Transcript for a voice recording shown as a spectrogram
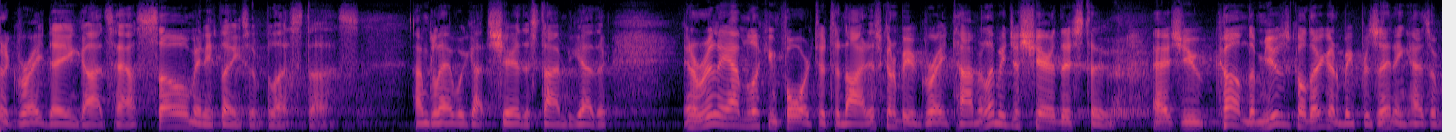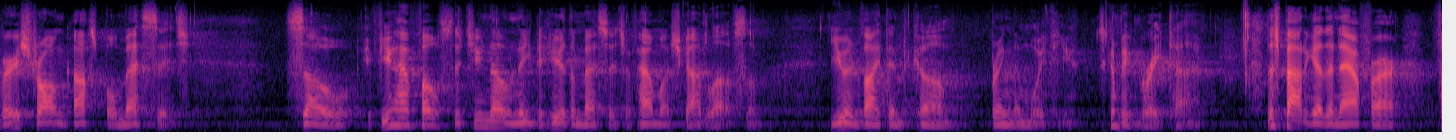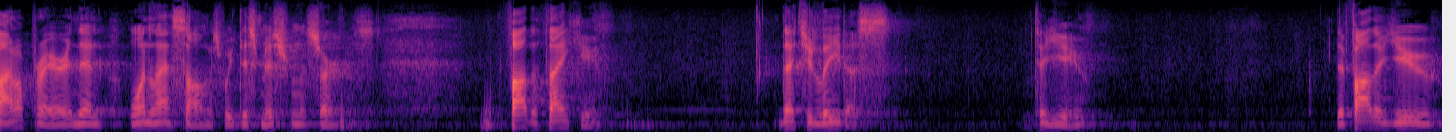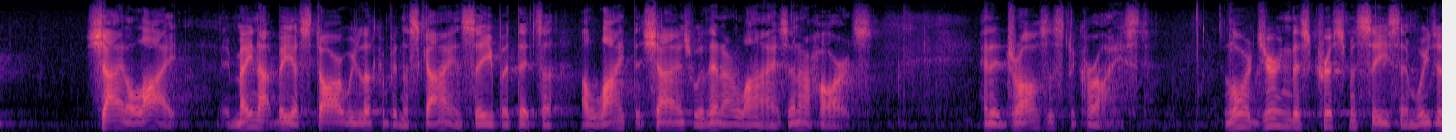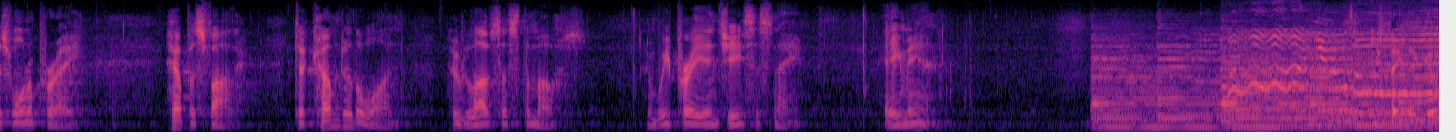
Been a great day in God's house. So many things have blessed us. I'm glad we got to share this time together. And I really am looking forward to tonight. It's going to be a great time. And let me just share this too. As you come, the musical they're going to be presenting has a very strong gospel message. So if you have folks that you know need to hear the message of how much God loves them, you invite them to come, bring them with you. It's going to be a great time. Let's bow together now for our final prayer and then one last song as we dismiss from the service. Father, thank you that you lead us to you. That, Father, you shine a light. It may not be a star we look up in the sky and see, but it's a, a light that shines within our lives, in our hearts, and it draws us to Christ. Lord, during this Christmas season, we just want to pray. Help us, Father, to come to the one who loves us the most. And we pray in Jesus' name. Amen. You feeling good?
